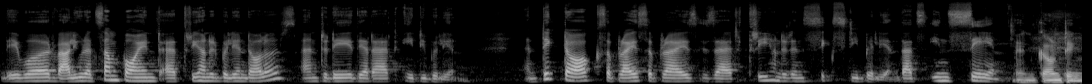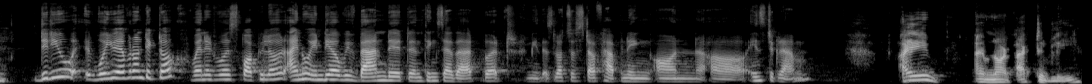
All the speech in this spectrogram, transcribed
They were valued at some point at $300 billion, and today they're at 80 billion. And TikTok, surprise, surprise, is at 360 billion. That's insane. And counting. Did you, were you ever on TikTok when it was popular? I know India, we've banned it and things like that, but I mean, there's lots of stuff happening on uh, Instagram. I am not actively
